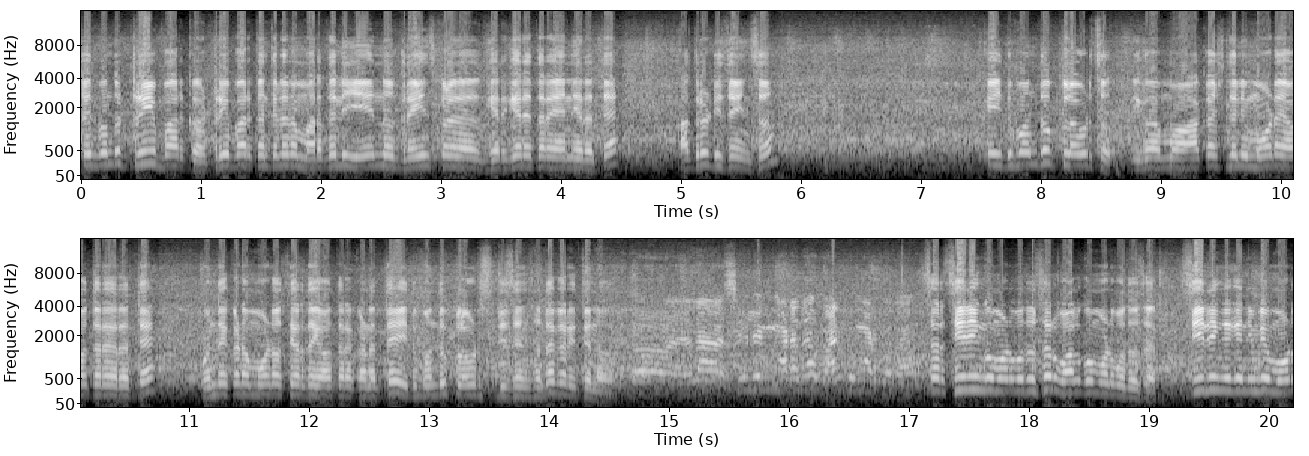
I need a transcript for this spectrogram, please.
ಸೊ ಇದು ಬಂದು ಟ್ರೀ ಬಾರ್ಕ್ ಟ್ರೀ ಬಾರ್ಕ್ ಅಂತ ಹೇಳಿದ್ರೆ ಮರದಲ್ಲಿ ಏನು ಗ್ರೈನ್ಸ್ಗಳು ಗೆರೆಗೆರೆ ಥರ ಏನಿರುತ್ತೆ, ಅದ್ರ ಡಿಸೈನ್ಸು ಇದು ಬಂದು ಕ್ಲೌಡ್ಸು ಈಗ ಆಕಾಶದಲ್ಲಿ ಮೋಡ ಯಾವ ಥರ ಇರುತ್ತೆ? ಒಂದೇ ಕಡೆ ಮೋಡ ಸೇರಿದಾಗ ಯಾವ ಥರ ಕಾಣುತ್ತೆ? ಇದು ಬಂದು ಕ್ಲೌಡ್ಸ್ ಡಿಸೈನ್ಸ್ ಅಂತ ಕರಿತೀವಿ ನಾವು. ಸರ್ ಸೀಲಿಂಗು ಮಾಡ್ಬೋದು ಸರ್ ವಾಲ್ಗೂ ಮಾಡ್ಬೋದು ಸರ್. ಸೀಲಿಂಗಿಗೆ ನಿಮಗೆ ಮೋಡ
